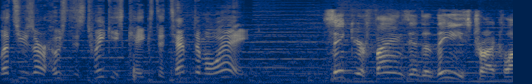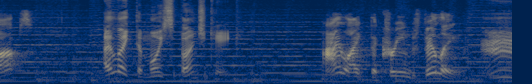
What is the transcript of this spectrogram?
Let's use our Hostess Twinkies cakes to tempt him away. Sink your fangs into these, Triclops. I like the moist sponge cake. I like the creamed filling. Mmm.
